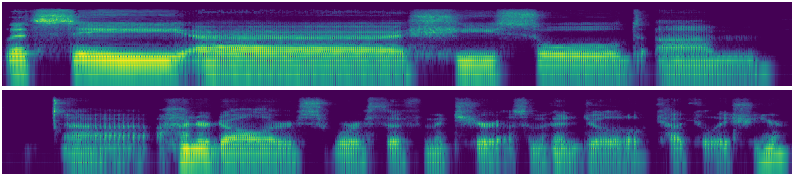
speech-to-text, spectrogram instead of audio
let's say uh, she sold um, uh, $100 worth of material. So I'm going to do a little calculation here.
